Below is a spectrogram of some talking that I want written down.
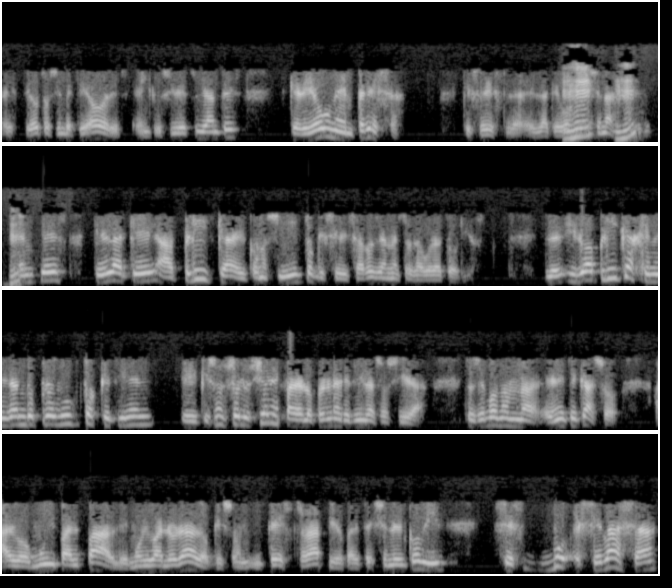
este, otros investigadores e inclusive estudiantes creó una empresa que es la, que vos mencionaste, que es la que aplica el conocimiento que se desarrolla en nuestros laboratorios y lo aplica generando productos que tienen eh, que son soluciones para los problemas que tiene la sociedad. Entonces vos en este caso algo muy palpable, muy valorado, que son un test rápido para detección del COVID, se, se basa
